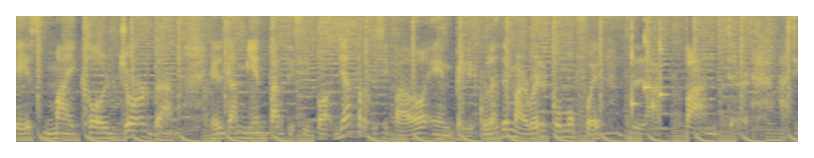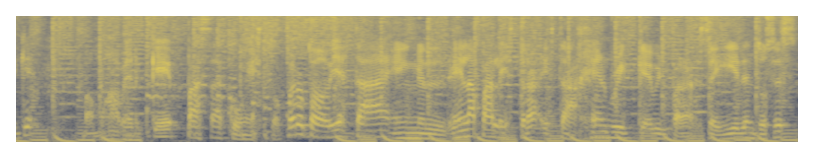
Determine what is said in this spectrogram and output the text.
es Michael Jordan. Él también participó, ya ha participado en películas de Marvel como fue Black Panther. Así que vamos a ver qué pasa con esto. Pero todavía está en, el, en la palestra, está Henry Cavill para seguir entonces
